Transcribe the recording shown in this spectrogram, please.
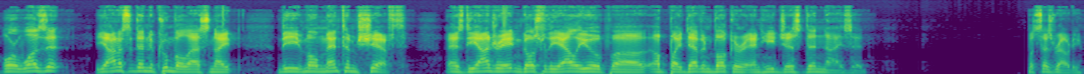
or was it Giannis Antetokounmpo last night? The momentum shift as DeAndre Ayton goes for the alley oop uh, up by Devin Booker, and he just denies it. What says Rowdy?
